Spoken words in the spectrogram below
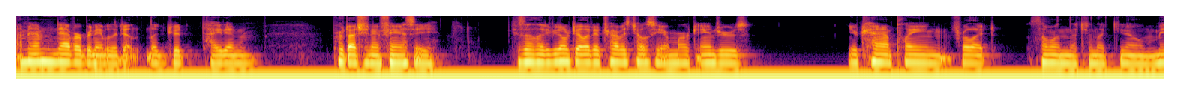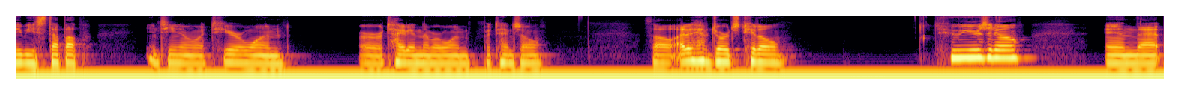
I mean, I've never been able to get like good tight end production in fantasy. Because like, if you don't get like a Travis Kelce or Mark Andrews, you're kind of playing for like someone that can like you know maybe step up into you know a tier one or tight end number one potential. So I did have George Kittle two years ago, and that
